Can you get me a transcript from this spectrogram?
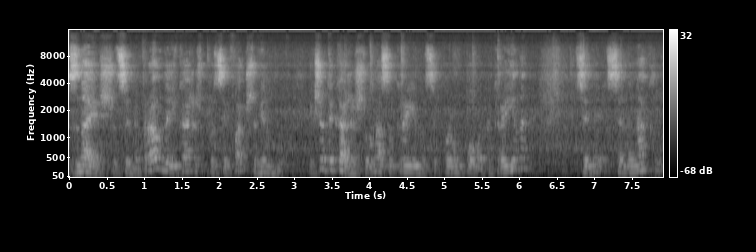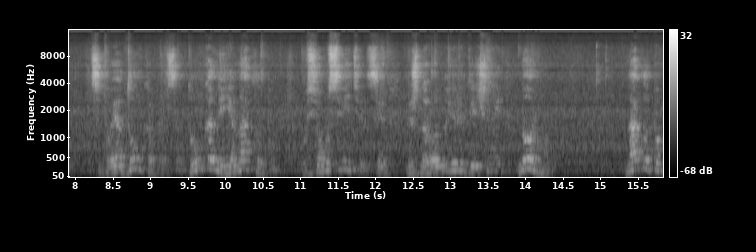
знаєш, що це неправда, і кажеш про цей факт, що він був. Якщо ти кажеш, що у нас Україна це корумпована країна, це не, це не наклеп. Це твоя думка про це. Думка не є наклепом у всьому світі. Це міжнародно юридична норма. Наклепом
